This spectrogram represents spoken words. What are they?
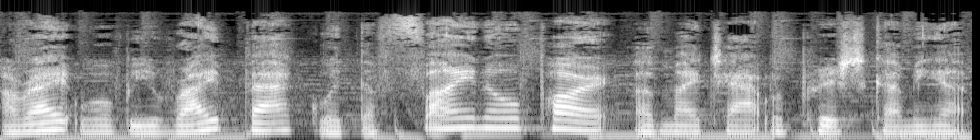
All right, we'll be right back with the final part of my chat with Prish coming up.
